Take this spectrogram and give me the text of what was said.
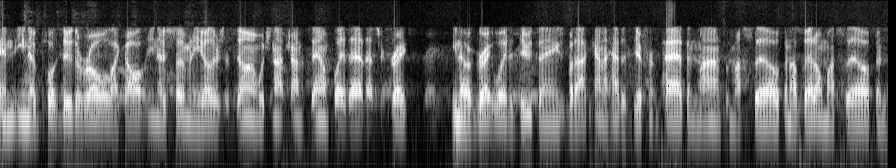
and you know put, do the role like all you know so many others have done. Which not trying to downplay that. That's a great you know a great way to do things. But I kind of had a different path in mind for myself, and I bet on myself. And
